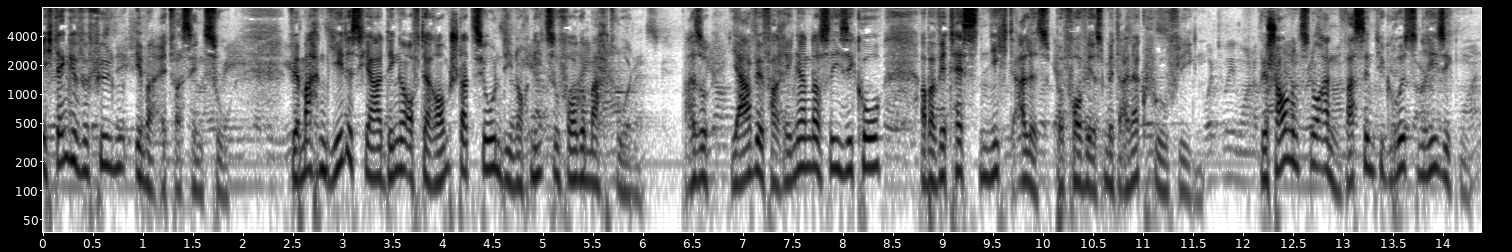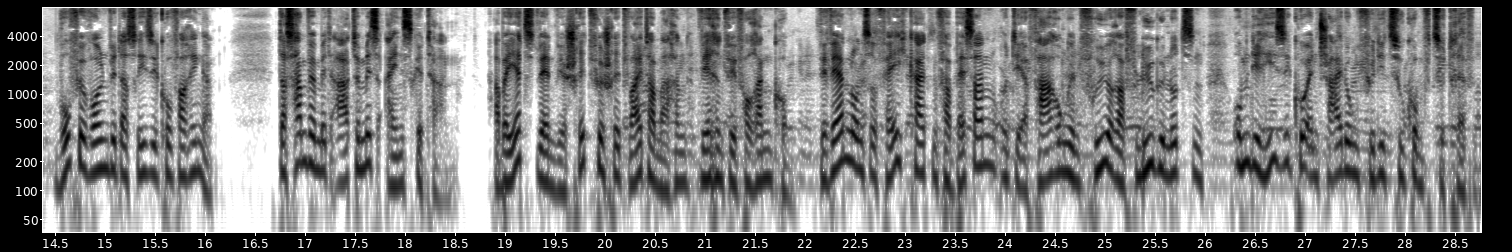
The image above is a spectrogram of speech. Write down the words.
Ich denke, wir fügen immer etwas hinzu. Wir machen jedes Jahr Dinge auf der Raumstation, die noch nie zuvor gemacht wurden. Also ja, wir verringern das Risiko, aber wir testen nicht alles, bevor wir es mit einer Crew fliegen. Wir schauen uns nur an, was sind die größten Risiken? Wofür wollen wir das Risiko verringern? Das haben wir mit Artemis 1 getan. Aber jetzt werden wir Schritt für Schritt weitermachen, während wir vorankommen. Wir werden unsere Fähigkeiten verbessern und die Erfahrungen früherer Flüge nutzen, um die Risikoentscheidung für die Zukunft zu treffen.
